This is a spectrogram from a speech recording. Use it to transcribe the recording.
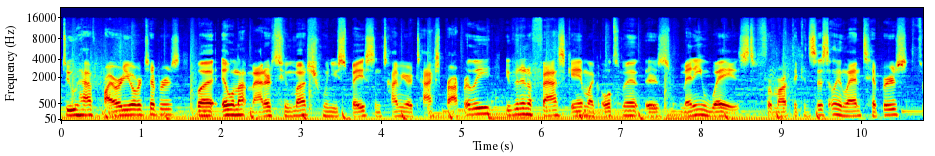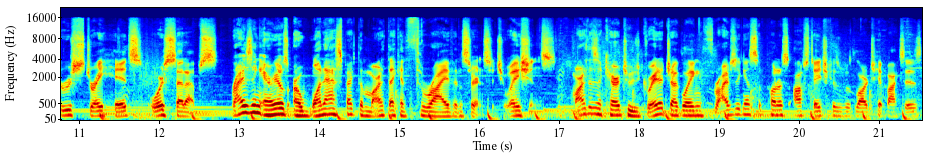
do have priority over tippers, but it will not matter too much when you space and time your attacks properly. Even in a fast game like Ultimate, there's many ways for Marth to consistently land tippers through stray hits or setups. Rising aerials are one aspect of Marth that can thrive in certain situations. Marth is a character who's great at juggling, thrives against opponents offstage because of his large hitboxes,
